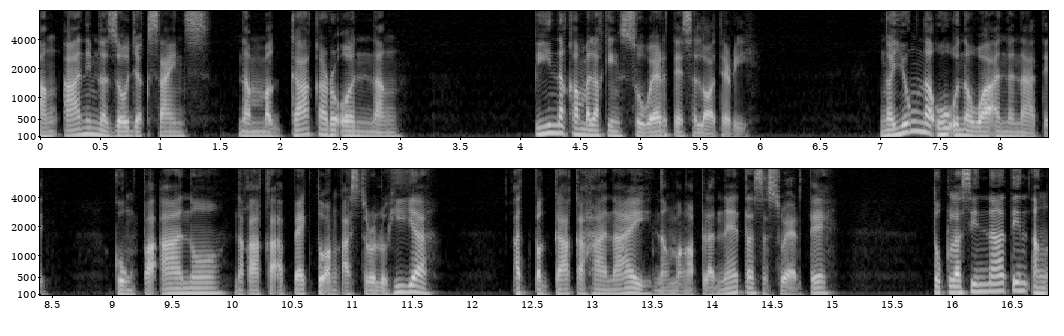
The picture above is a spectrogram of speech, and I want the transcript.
Ang anim na zodiac signs na magkakaroon ng pinakamalaking suwerte sa lottery. Ngayong nauunawaan na natin kung paano nakakaapekto ang astrolohiya at pagkakahanay ng mga planeta sa swerte, tuklasin natin ang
